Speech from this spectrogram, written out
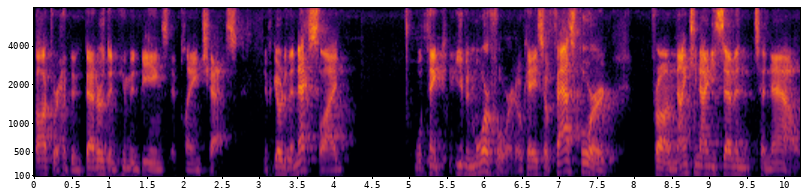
software have been better than human beings at playing chess. If you go to the next slide, we'll think even more forward. Okay, so fast forward from 1997 to now.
